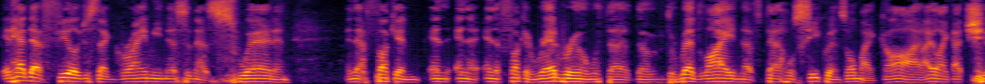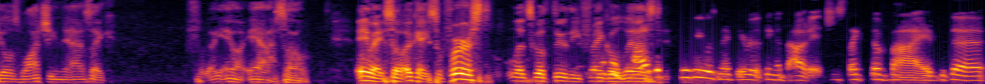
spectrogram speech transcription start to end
it had that feel of just that griminess and that sweat and and that fucking and and the, and the fucking red room with the the, the red light and the, that whole sequence. Oh my god, I like got chills watching that. I was like, anyway, yeah. So anyway, so okay, so first let's go through the Franco list. The movie was my favorite thing about it, just like the vibe, the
